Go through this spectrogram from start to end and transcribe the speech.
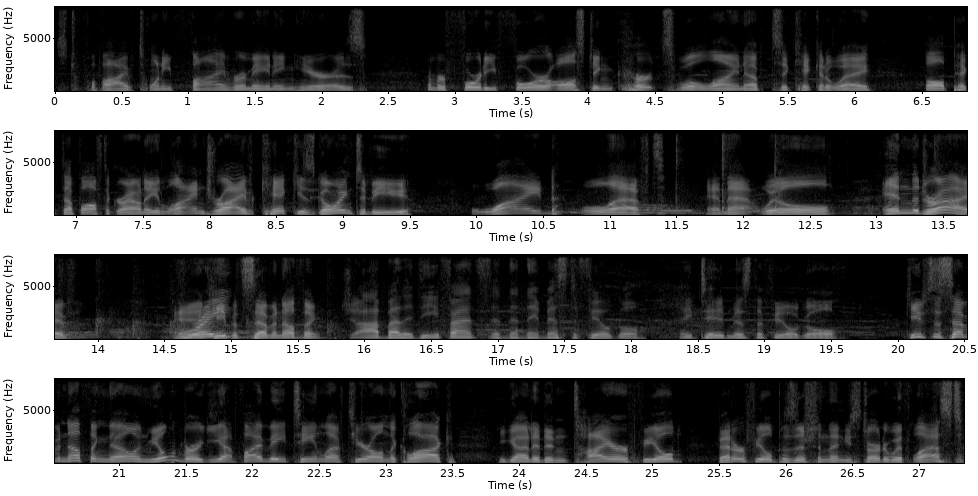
It's 5.25 remaining here as number 44, Austin Kurtz, will line up to kick it away. Ball picked up off the ground. A line drive kick is going to be wide left, and that will end the drive and Great. keep it 7 0. Job by the defense, and then they missed the field goal. They did miss the field goal. Keeps it 7 0 though. In Muhlenberg, you got 5.18 left here on the clock. You got an entire field, better field position than you started with last,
